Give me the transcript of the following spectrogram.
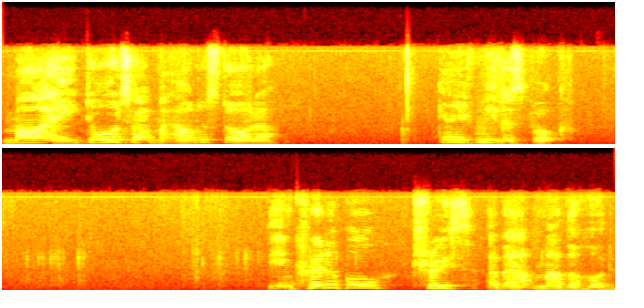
my daughter, my eldest daughter, gave me this book, The Incredible Truth About Motherhood.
